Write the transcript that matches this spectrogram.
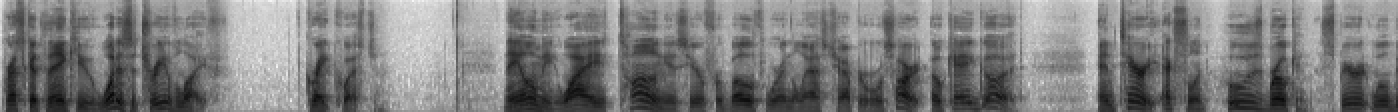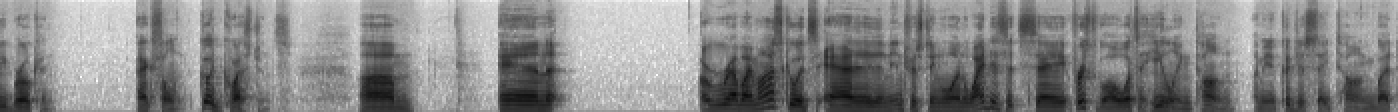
Prescott, thank you. What is a tree of life? Great question. Naomi, why tongue is here for both, where in the last chapter was heart. Okay, good. And Terry, excellent. Who's broken? Spirit will be broken. Excellent. Good questions. Um, and Rabbi Moskowitz added an interesting one. Why does it say, first of all, what's a healing tongue? I mean, it could just say tongue, but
